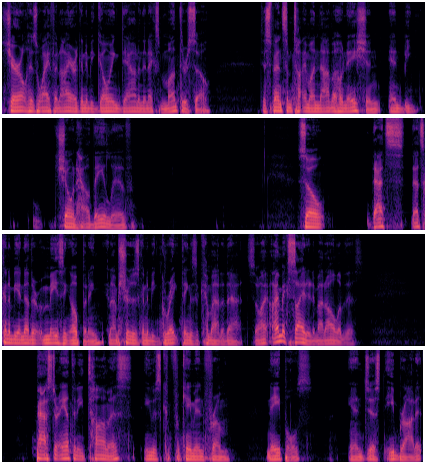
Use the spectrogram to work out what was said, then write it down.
Cheryl, his wife, and I are going to be going down in the next month or so to spend some time on Navajo Nation and be shown how they live. So that's that's going to be another amazing opening, and I'm sure there's going to be great things that come out of that. So I, I'm excited about all of this. Pastor Anthony Thomas, he was came in from Naples and just he brought it.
